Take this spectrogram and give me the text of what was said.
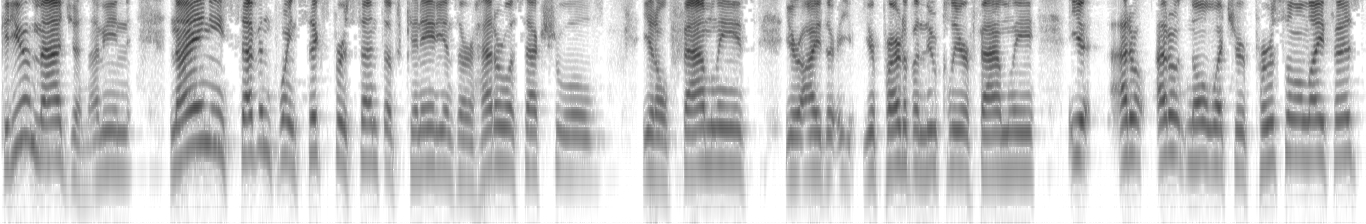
Could you imagine? I mean, 97.6% of Canadians are heterosexual, you know, families. You're either, you're part of a nuclear family. You, I don't, I don't know what your personal life is.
